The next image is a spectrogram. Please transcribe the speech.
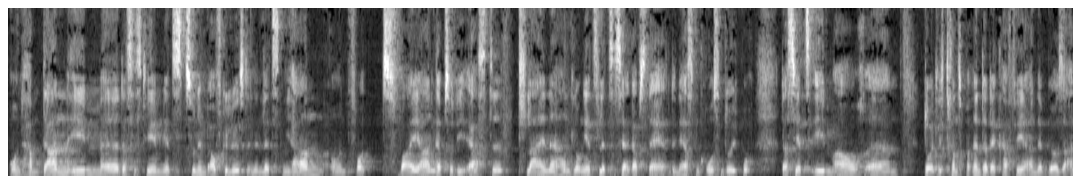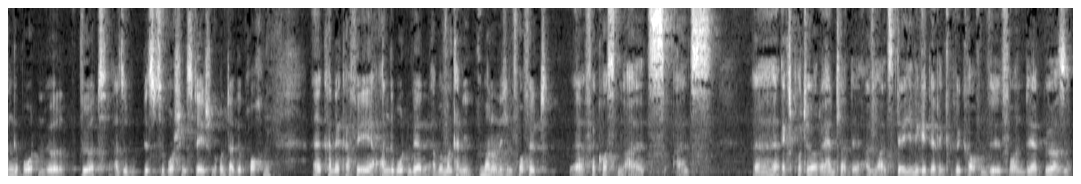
und haben dann eben äh, das System jetzt zunehmend aufgelöst in den letzten Jahren. Und vor zwei Jahren gab es so die erste kleine Handlung. Jetzt letztes Jahr gab es den ersten großen Durchbruch, dass jetzt eben auch ähm, deutlich transparenter der Kaffee an der Börse angeboten wird, also bis zur Washing Station runtergebrochen äh, kann der Kaffee angeboten werden, aber man kann ihn immer noch nicht im Vorfeld äh, verkosten als als äh, Exporteur oder Händler, der, also als derjenige, der den Kaffee kaufen will von der Börse.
